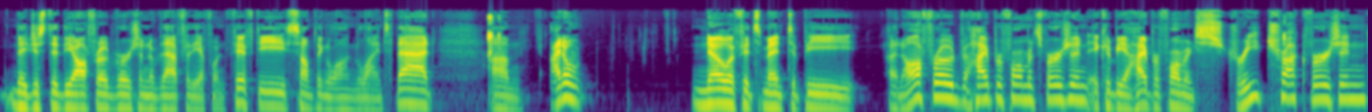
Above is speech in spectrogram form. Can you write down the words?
they just did the off road version of that for the F-150, something along the lines of that. Um, I don't know if it's meant to be an off-road high performance version. It could be a high performance street truck version.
